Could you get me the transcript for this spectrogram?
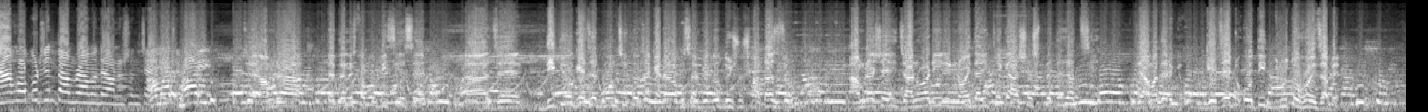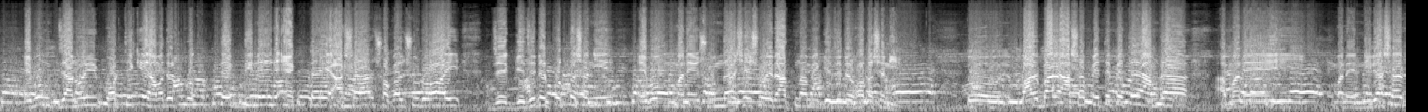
না হওয়া পর্যন্ত আমরা আমাদের অনশন চালিয়ে আমরা তেতাল্লিশতম বিসিএস এর আহ, যে দ্বিতীয় গেজেট বঞ্চিত যে ক্যাডার অফিসার বিন্দু দুইশো সাতাশ জন আমরা সেই জানুয়ারির নয় তারিখ থেকে আশ্বাস পেতে যাচ্ছি যে আমাদের গেজেট অতি দ্রুত হয়ে যাবে। এবং জানুয়ারির পর থেকে আমাদের প্রত্যেক দিনের একটাই আশা সকাল শুরু হয় যে গেজেটের প্রত্যাশা নিয়ে এবং মানে সন্ধ্যা শেষ হয়ে রাত নামে গেজেটের হতাশা নিয়ে। তো বারবার আশা পেতে পেতে আমরা মানে এই মানে নিরাশার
